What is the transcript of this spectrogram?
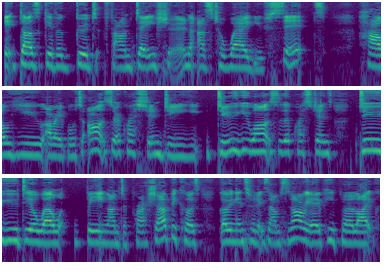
it does give a good foundation as to where you sit, how you are able to answer a question. Do you do you answer the questions? Do you deal well being under pressure? Because going into an exam scenario, people are like,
